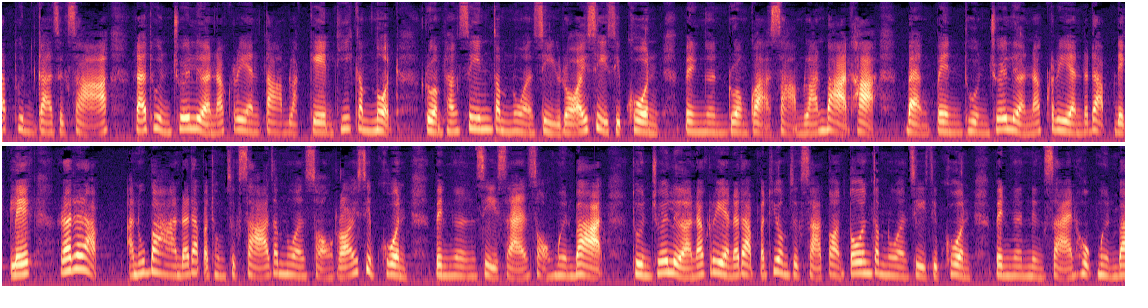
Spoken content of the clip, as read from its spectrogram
รับทุนการศึกษา และทุนช่วยเหลือนักเรียนตามหลักเกณฑ์ที่กำหนด รวมทั้งสิ้นจำนวน 440 คน เป็นเงินรวมกว่า 3 ล้านบาทค่ะ แบ่งเป็นทุนช่วยเหลือนักเรียน ระดับเด็กเล็กและระดับอนุบาลระดับประถมศึกษาจำนวน 210 คน เป็นเงิน 420,000 บาท ทุนช่วยเหลือนักเรียนระดับมัธยมศึกษาตอนต้นจำนวน 40 คน เป็นเงิน 160,000 บ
